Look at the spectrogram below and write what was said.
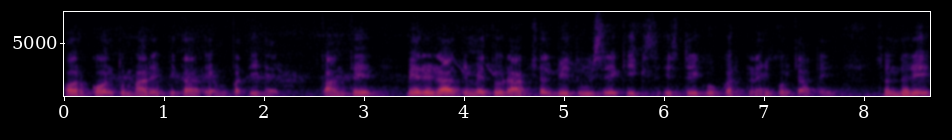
और कौन तुम्हारे पिता एवं पति है? कांते मेरे राज्य में तो राक्षस भी दूसरे की स्त्री को कष्ट नहीं पहुंचाते। सुंदरी,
